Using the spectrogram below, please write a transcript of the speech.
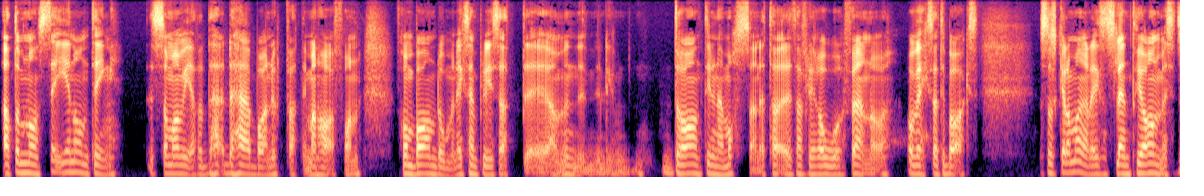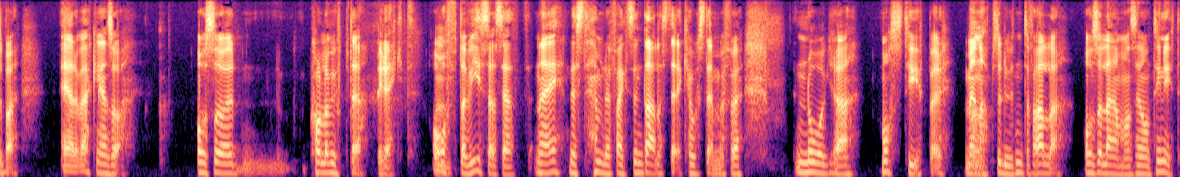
Att om någon säger någonting som man vet att det här, det här är bara en uppfattning man har från, från barndomen. Exempelvis att eh, liksom, dra inte i den här mossan, det tar, det tar flera år för den att, att växa tillbaks. Så ska de andra liksom slentrianmässigt bara, är det verkligen så? Och så kollar vi upp det direkt. Och mm. ofta visar det sig att nej, det stämde faktiskt inte alls. Det kanske stämmer för några mosstyper, men mm. absolut inte för alla. Och så lär man sig någonting nytt.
